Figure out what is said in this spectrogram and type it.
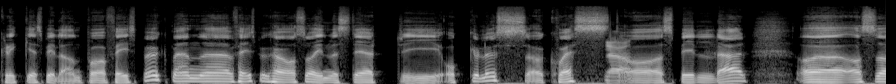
klikkespillene på Facebook. Men uh, Facebook har også investert i Oculus og Quest ja. og spill der. Og, og, så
